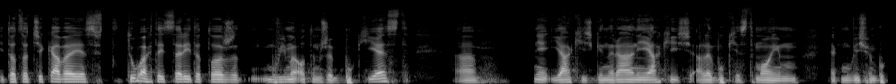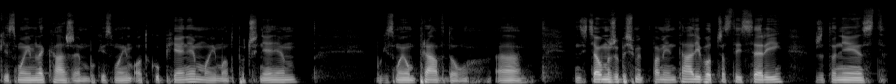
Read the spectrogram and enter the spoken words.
I to, co ciekawe jest w tytułach tej serii, to to, że mówimy o tym, że Bóg jest, nie jakiś, generalnie jakiś, ale Bóg jest moim, jak mówiliśmy, Bóg jest moim lekarzem, Bóg jest moim odkupieniem, moim odpocznieniem, Bóg jest moją prawdą. Więc chciałbym, żebyśmy pamiętali podczas tej serii, że to nie jest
